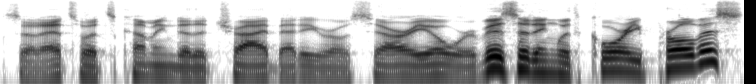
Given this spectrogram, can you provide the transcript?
So that's what's coming to the tribe, Eddie Rosario. We're visiting with Cory Provus,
